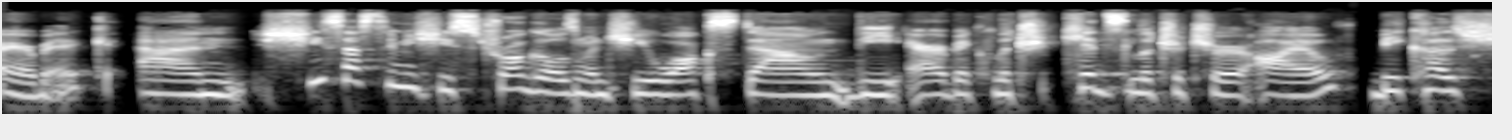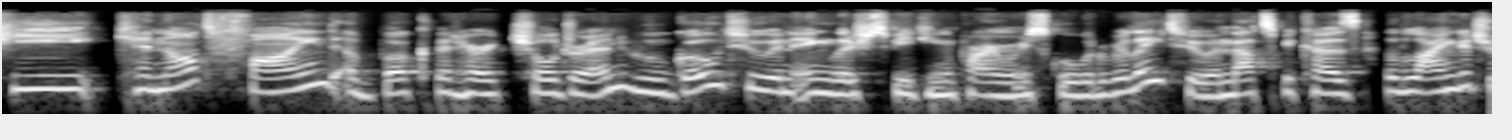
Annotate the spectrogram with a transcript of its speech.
Arabic. And she says to me she struggles when she walks down the Arabic liter- kids literature aisle because she cannot find a book that her children who go to an English speaking primary school would relate to. And that's because the language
